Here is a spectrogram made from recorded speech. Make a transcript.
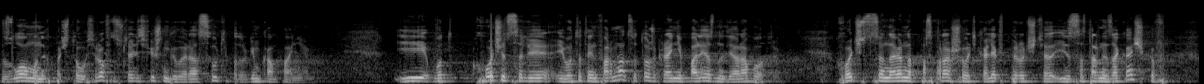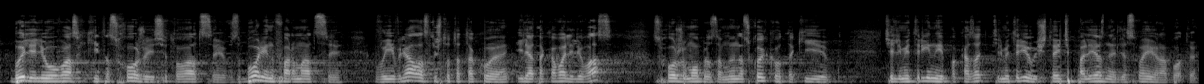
взломанных почтовых серверов осуществлялись фишинговые рассылки по другим компаниям. И вот хочется ли, и вот эта информация тоже крайне полезна для работы. Хочется, наверное, поспрашивать коллег, в первую очередь, из со стороны заказчиков, были ли у вас какие-то схожие ситуации в сборе информации, выявлялось ли что-то такое, или атаковали ли вас схожим образом, ну и насколько вот такие телеметрийные показатели, телеметрию вы считаете полезной для своей работы?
